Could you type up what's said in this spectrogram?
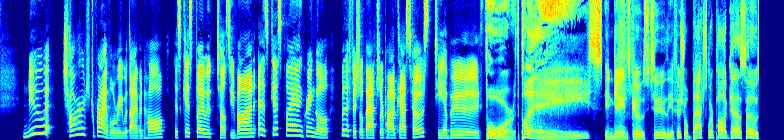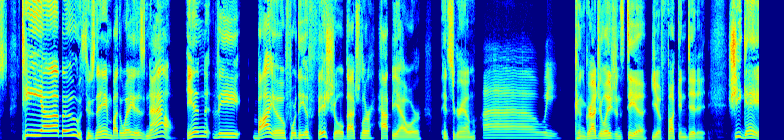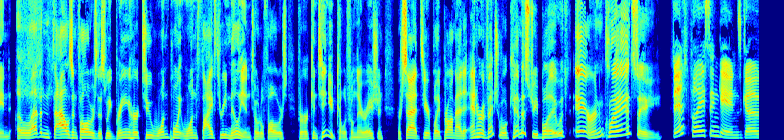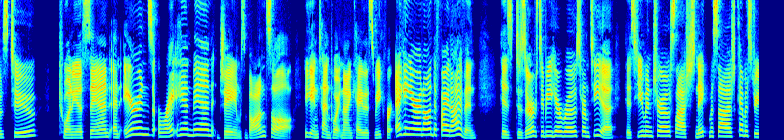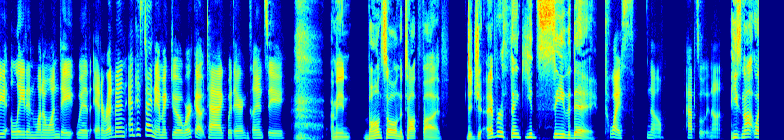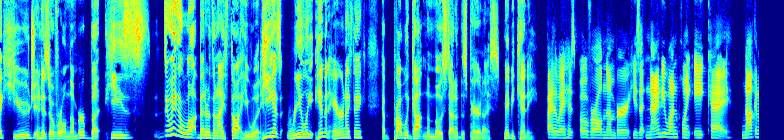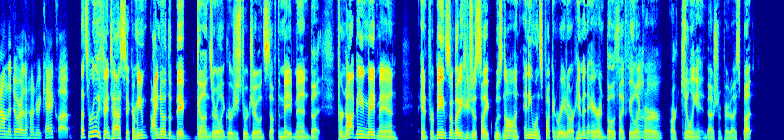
new charged rivalry with Ivan Hall, his kiss play with Chelsea Vaughn, and his kiss play and Kringle with official Bachelor podcast host Tia Booth. Fourth place in gains goes to the official Bachelor podcast host, Tia Booth, whose name, by the way, is now in the bio for the official Bachelor Happy Hour Instagram. Wowie. Congratulations, Tia. You fucking did it. She gained 11,000 followers this week, bringing her to 1.153 million total followers for her continued colorful narration, her sad tear play prom edit, and her eventual chemistry play with Aaron Clancy. Fifth place in gains goes to 20th Sand and Aaron's right hand man, James Bonsall. He gained 10.9K this week for egging Aaron on to fight Ivan. His deserves to be here rose from Tia, his human tro slash snake massage chemistry laden 101 date with Anna Redman, and his dynamic duo workout tag with Aaron Clancy. I mean, Bonsall in the top five. Did you ever think you'd see the day? Twice. No, absolutely not. He's not like huge in his overall number, but he's doing a lot better than I thought he would. He has really, him and Aaron, I think, have probably gotten the most out of this paradise. Maybe Kenny. By the way, his overall number, he's at 91.8K, knocking on the door of the 100K club. That's really fantastic. I mean, I know the big guns are like grocery store Joe and stuff, the made men, but for not being made man and for being somebody who just like was not on anyone's fucking radar, him and Aaron both I feel like are mm-hmm. are killing it in Bachelor in Paradise. But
